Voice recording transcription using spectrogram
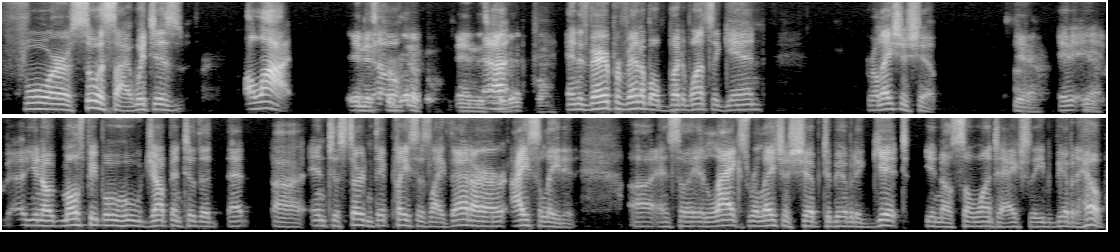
for suicide, which is a lot. And it's preventable. And it's uh, preventable. And it's very preventable. But once again, relationship. Yeah. It- Yeah. it- you know, most people who jump into the that uh, into certain th- places like that are isolated, uh, and so it lacks relationship to be able to get you know someone to actually be able to help.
